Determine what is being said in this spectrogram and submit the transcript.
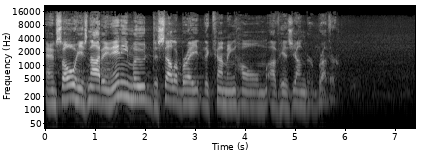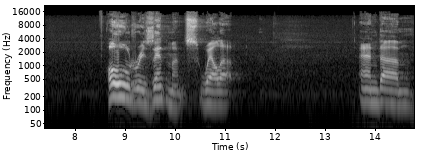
And so he's not in any mood to celebrate the coming home of his younger brother. Old resentments well up. And um,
